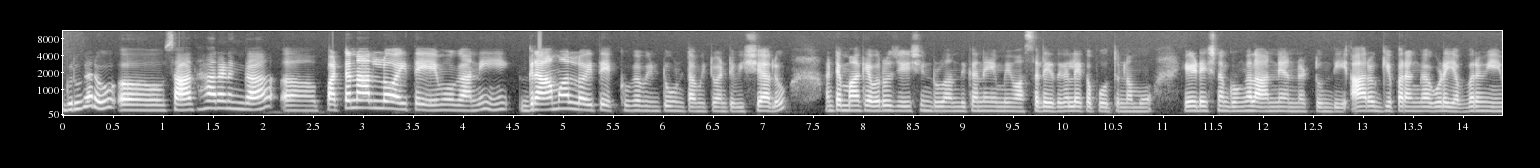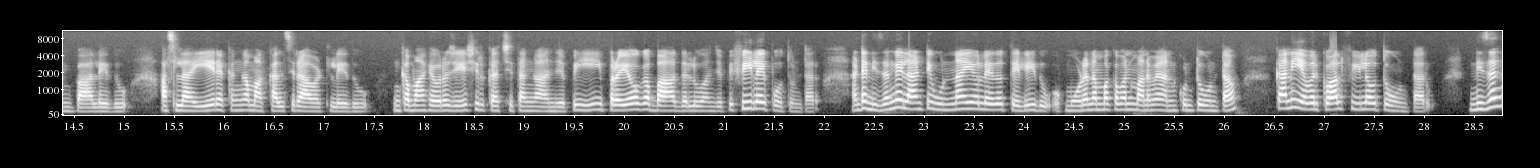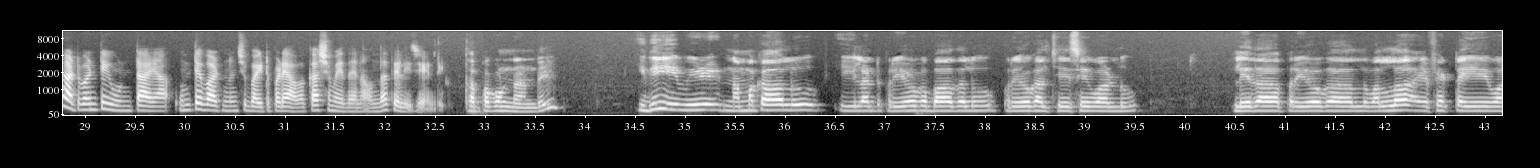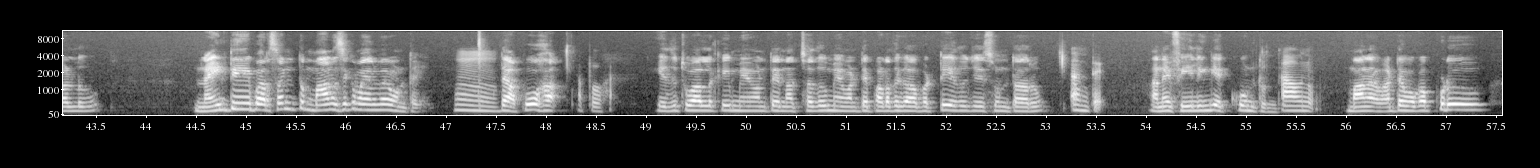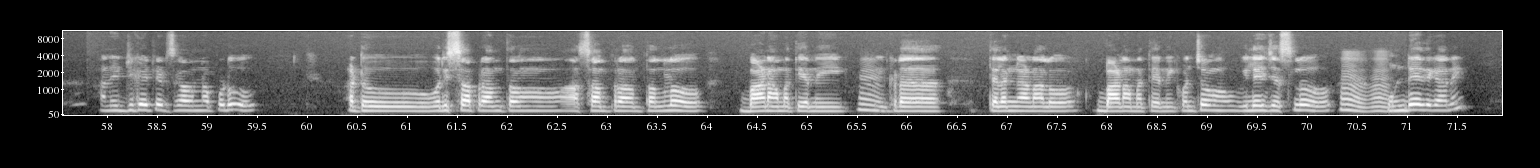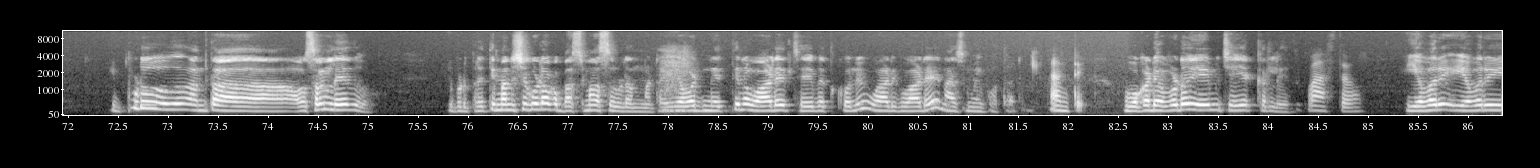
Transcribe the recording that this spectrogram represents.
గురుగారు సాధారణంగా పట్టణాల్లో అయితే ఏమో కానీ గ్రామాల్లో అయితే ఎక్కువగా వింటూ ఉంటాం ఇటువంటి విషయాలు. అంటే మాకెవరో చేసిండ్రు అందుకనే మేము అస్సలు ఎదగలేకపోతున్నాము. ఏడేసిన గొంగల ఆన్నే అన్నట్టుంది. ఆరోగ్యపరంగా కూడా ఎవ్వరం ఏం బాగాలేదు అసలు ఏ రకంగా మాకు కలిసి రావట్లేదు. ఇంకా మాకెవరో చేసిరు ఖచ్చితంగా అని చెప్పి ఈ ప్రయోగ బాధలు అని చెప్పి ఫీల్ అయిపోతుంటారు. అంటే నిజంగా ఇలాంటివి ఉన్నాయో లేదో తెలియదు ఒక మూఢనమ్మకం అని మనమే అనుకుంటూ ఉంటాం. కానీ ఎవరికి వాళ్ళు ఫీల్ అవుతూ ఉంటారు. నిజంగా అటువంటివి ఉంటాయా? ఉంటే వాటి నుంచి బయటపడే అవకాశం ఏదైనా ఉందా? తెలియజేయండి. తప్పకుండా అండి. ఇది నమ్మకాలు ఇలాంటి ప్రయోగ బాధలు ప్రయోగాలు చేసేవాళ్ళు లేదా ప్రయోగాల వల్ల ఎఫెక్ట్ అయ్యేవాళ్ళు నైంటీ పర్సెంట్ మానసికమైనవే ఉంటాయి. అంటే అపోహ. అపోహ. ఎదుటి వాళ్ళకి మేమంటే నచ్చదు మేమంటే పడదు కాబట్టి ఏదో చేసి ఉంటారు అంతే. అనే ఫీలింగ్ ఎక్కువ ఉంటుంది. అవును. మన అంటే ఒకప్పుడు అన్ఎడ్యుకేటెడ్స్గా ఉన్నప్పుడు అటు ఒరిస్సా ప్రాంతం అస్సాం ప్రాంతంలో బాణామతి అని. ఇక్కడ తెలంగాణలో బాణామతి అని కొంచెం విలేజెస్లో. ఉండేది కానీ ఇప్పుడు అంత అవసరం లేదు. ఇప్పుడు ప్రతి మనిషి కూడా ఒక భస్మాసురుడు అనమాట ఎవడిని ఎత్తిన వాడే చేయబెట్టుకొని వాడికి వాడే నాశనం అయిపోతాడు అంతే. ఒకడెవడో ఏమి చేయక్కర్లేదు. ఎవరి ఎవరి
